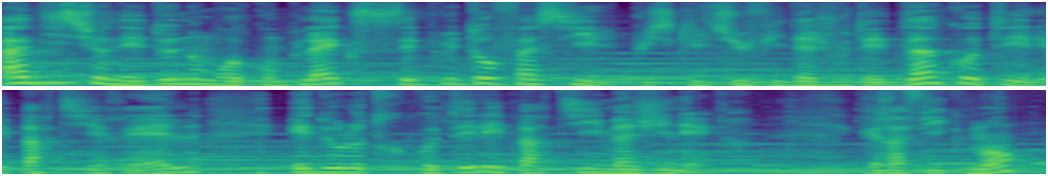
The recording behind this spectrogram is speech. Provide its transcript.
Additionner deux nombres complexes, c'est plutôt facile puisqu'il suffit d'ajouter d'un côté les parties réelles et de l'autre côté les parties imaginaires. Graphiquement,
